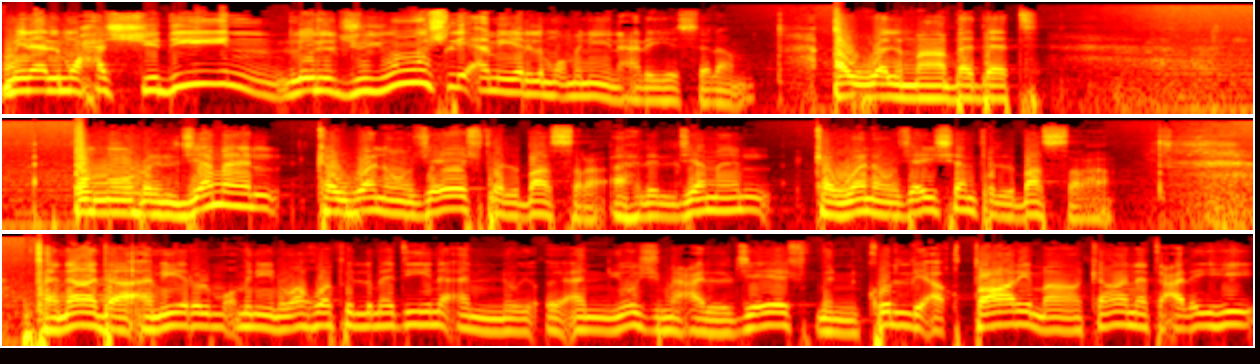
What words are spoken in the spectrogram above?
من المحشدين للجيوش لأمير المؤمنين عليه السلام. أول ما بدت امور الجمل كونوا جيش في البصرة. أهل الجمل كونوا جيشا في البصرة. فنادى أمير المؤمنين وهو في المدينة أن أن يجمع الجيش من كل أقطار ما كانت عليه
